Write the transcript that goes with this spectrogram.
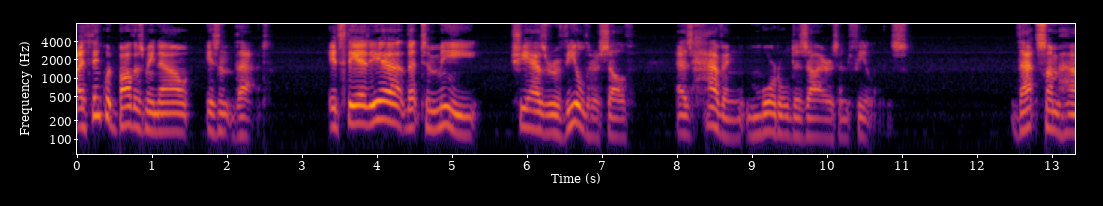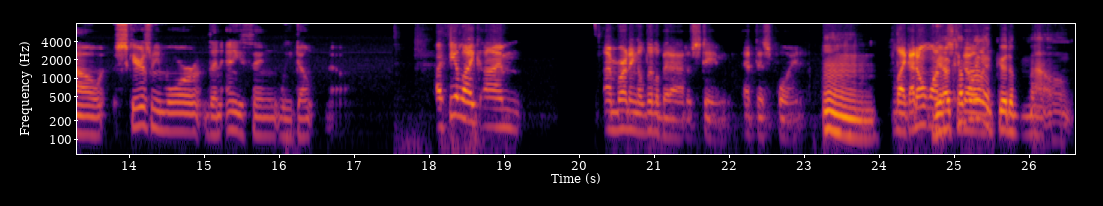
I think what bothers me now isn't that. It's the idea that to me, she has revealed herself as having mortal desires and feelings. That somehow scares me more than anything we don't know. I feel like I'm I'm running a little bit out of steam at this point. Hmm. Like I don't want We are this to go covering a good amount.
